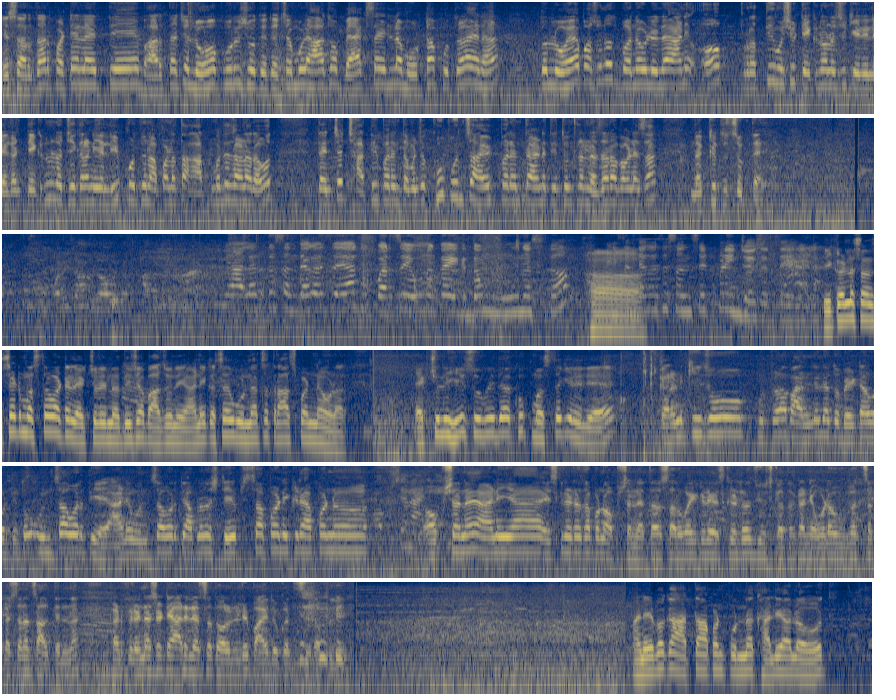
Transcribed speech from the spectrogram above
हे सरदार पटेल आहेत ते भारताचे लोहपुरुष होते. त्याच्यामुळे हा जो बॅक साईडला मोठा पुतळा आहे ना तो लोह्यापासूनच बनवलेला आहे आणि अप्रतिम अशी टेक्नॉलॉजी केलेली आहे. कारण टेक्नॉलॉजी कारण या लिफ्टमधून आपण आता आतमध्ये जाणार आहोत. त्यांच्या छातीपर्यंत म्हणजे खूप उंच हाईटपर्यंत आणि तिथून नजारा बघण्याचा नक्कीच उत्सुकता आहे. तुम्ही आलात तर संध्याकाळचं या दुपारचं येऊ नका एकदम ऊन असतं. हा. आणि संध्याकाळचं सनसेट पण एन्जॉय करता येईल मला. इकडलं सनसेट मस्त वाटेल ॲक्च्युली नदीच्या बाजूने आणि कसं उन्हाचा त्रास पण नाही होणार. ॲक्च्युली ही सुविधा खूप मस्त केलेली आहे. कारण की जो पुतळा बांधलेला आहे तो बेटावरती तो उंचावरती आहे. आणि उंचावरती आपल्याला स्टेप्सचा पण इकडे आपण ऑप्शन आहे. आणि या एस्केलेटरचा पण ऑप्शन आहे. तर सर्व इकडे एस्केलेटरच यूज करतात. कारण एवढं उगतचं कशाला चालतील ना? कारण फिरण्यासाठी आलेले असतात ऑलरेडी पाय दुखत असतात आपले. आणि हे बघा आता आपण पुन्हा खाली आलो आहोत.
